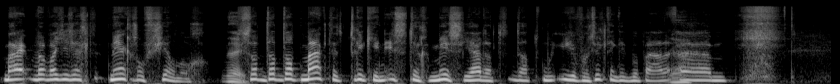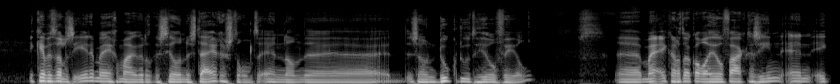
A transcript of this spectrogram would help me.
maar wat je zegt, nergens officieel nog. Nee. Dus dat, dat, dat maakt het tricky. En is het een gemis? Ja, dat, dat moet ieder voor zich denk ik bepalen. Ja. Um, ik heb het wel eens eerder meegemaakt dat het kasteel in de stijger stond. En dan uh, zo'n doek doet heel veel. Uh, maar ik had het ook al wel heel vaak gezien. En ik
